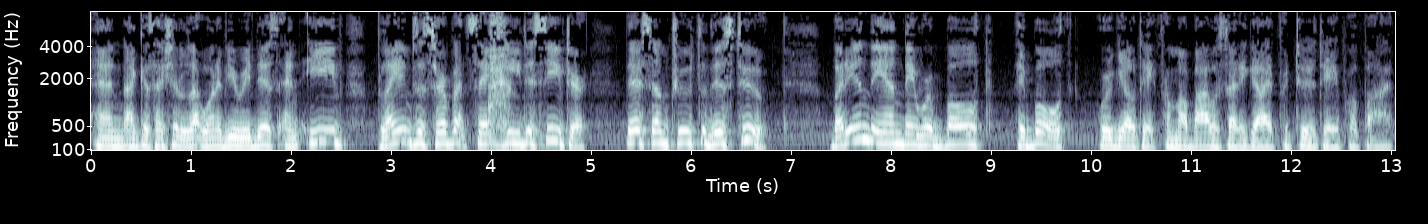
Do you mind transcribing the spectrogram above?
And I guess I should have let one of you read this. And Eve blames the serpent, saying he deceived her. There's some truth to this too. But in the end, they were both, they both were guilty from our Bible study guide for Tuesday, April 5.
